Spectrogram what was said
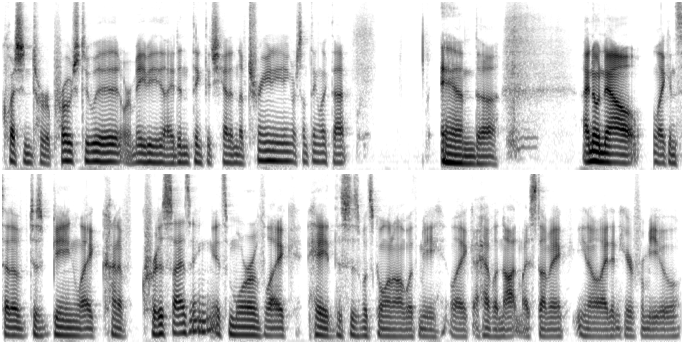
questioned her approach to it, or maybe I didn't think that she had enough training or something like that. And uh, I know now, like instead of just being like kind of criticizing, it's more of like, hey, this is what's going on with me. Like I have a knot in my stomach. You know, I didn't hear from you.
